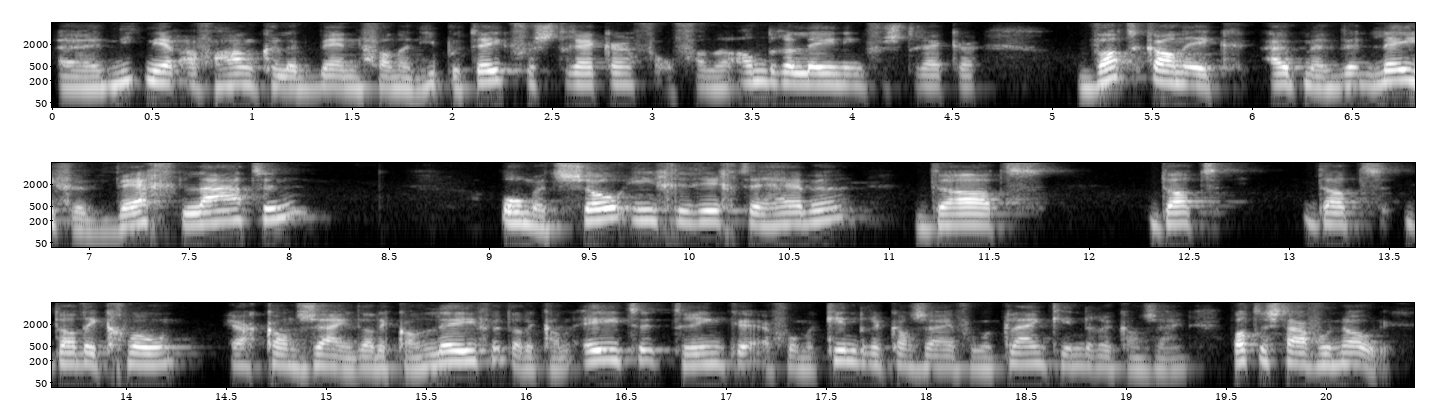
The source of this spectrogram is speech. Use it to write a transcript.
Uh, niet meer afhankelijk ben van een hypotheekverstrekker of van een andere leningverstrekker. Wat kan ik uit mijn leven weglaten om het zo ingericht te hebben dat, dat, dat, dat ik gewoon er kan zijn. Dat ik kan leven, dat ik kan eten, drinken, er voor mijn kinderen kan zijn, voor mijn kleinkinderen kan zijn. Wat is daarvoor nodig?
